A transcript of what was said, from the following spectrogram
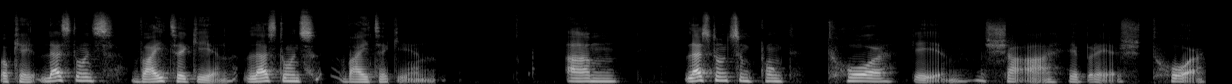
Okay, lasst uns weitergehen. Lasst uns weitergehen. Ähm, lasst uns zum Punkt Tor gehen. Sha'a, hebräisch, Tor.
